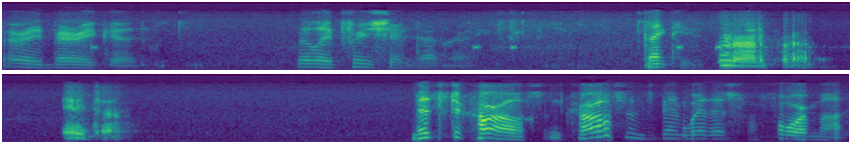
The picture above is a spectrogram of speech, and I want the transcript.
Very, very good. Really appreciate that, Ray. Thank you. Not a problem. Anytime. Mr. Carlson. Carlson's been with us for four months.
